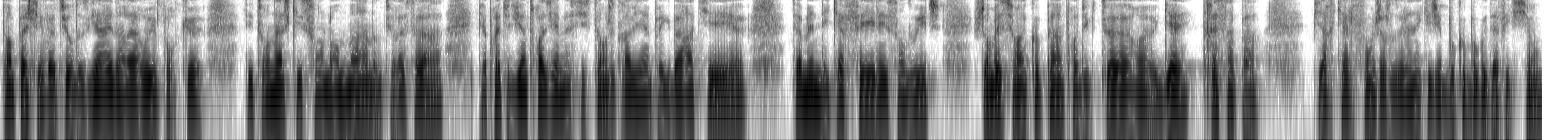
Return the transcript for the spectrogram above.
t'empêches les voitures de se garer dans la rue pour que les tournages qui se font le lendemain, donc tu restes là. Puis après, tu deviens troisième assistant. J'ai travaillé un peu avec Baratier. Euh, tu amènes les cafés, les sandwichs. Je tombé sur un copain producteur euh, gay, très sympa, Pierre Calfon Georges Delaine, à qui j'ai beaucoup, beaucoup d'affection,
